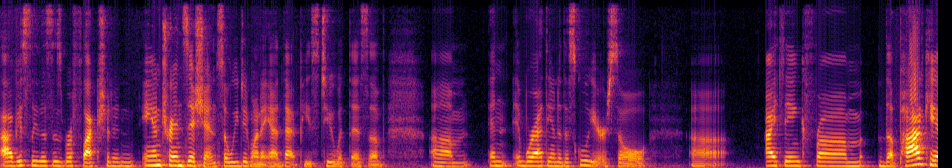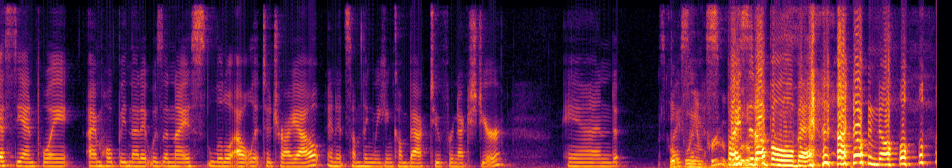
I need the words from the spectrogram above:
obviously this is reflection and, and transition. So we did want to add that piece too with this of um, and, we're at the end of the school year. So uh, I think from the podcast standpoint, I'm hoping that it was a nice little outlet to try out and it's something we can come back to for next year. And spice Hopefully it, improve spice it bit. up a little bit. I don't know.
